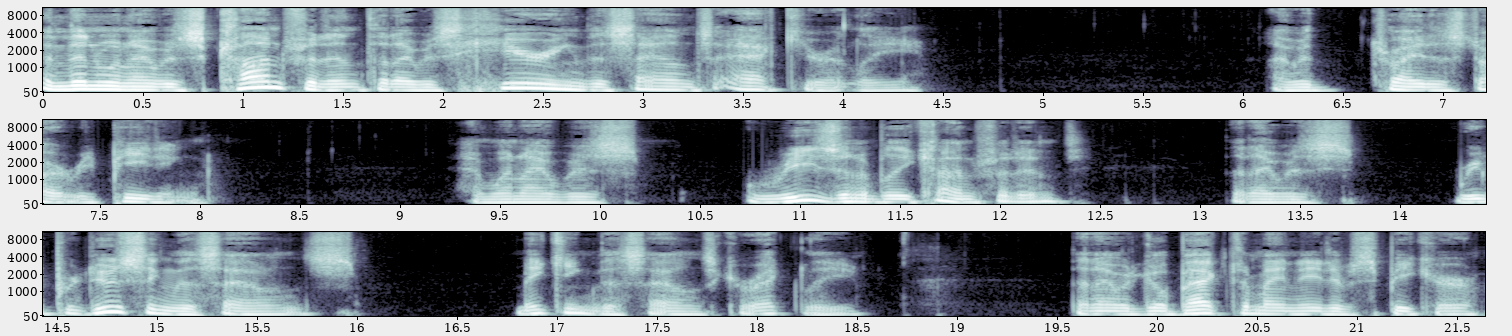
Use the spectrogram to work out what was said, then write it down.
And then, when I was confident that I was hearing the sounds accurately, I would try to start repeating. And when I was reasonably confident that I was reproducing the sounds, making the sounds correctly, then I would go back to my native speaker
